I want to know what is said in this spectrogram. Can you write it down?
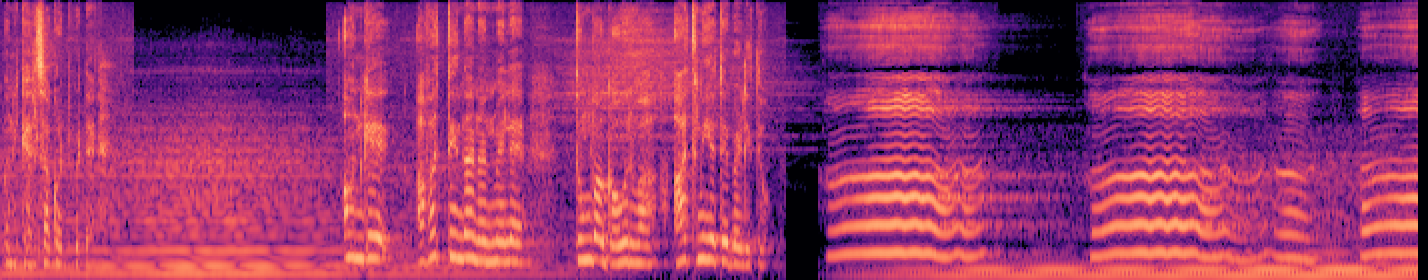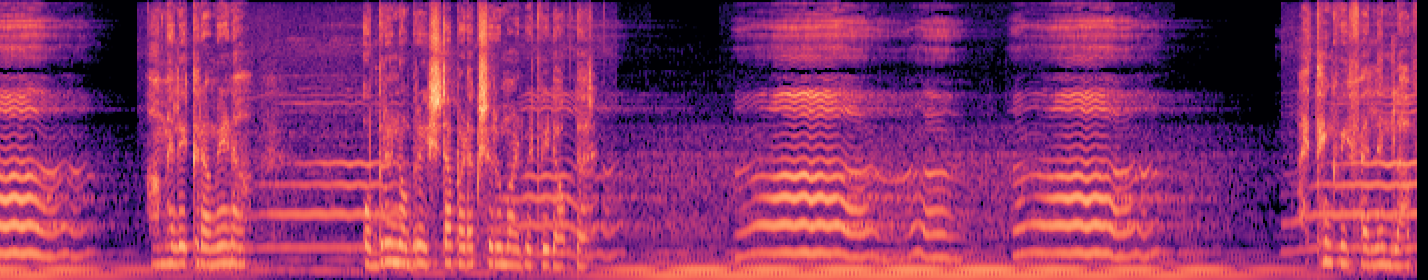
ಅವನಿಗೆ ಕೆಲಸ ಕೊಟ್ಬಿಟ್ಟೆ. ಅವನಿಗೆ ಅವತ್ತಿಂದ ನನ್ನ ಮೇಲೆ ತುಂಬ ಗೌರವ ಆತ್ಮೀಯತೆ ಬೆಳೀತು ಆಮೇಲೆ ಕ್ರಮೇಣ ಒಬ್ರನ್ನೊಬ್ರು ಇಷ್ಟಪಡಕ್ಕೆ ಶುರು ಮಾಡಿಬಿಟ್ವಿ doctor I think we fell in love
